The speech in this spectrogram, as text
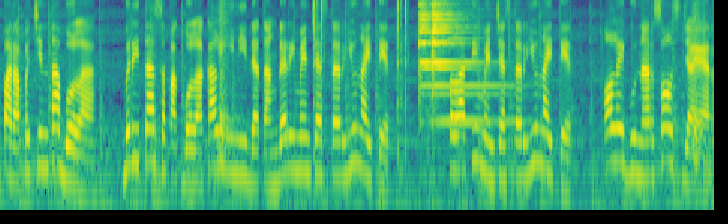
para pecinta bola. Berita sepak bola kali ini datang dari Manchester United. Pelatih Manchester United, Ole Gunnar Solskjaer,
